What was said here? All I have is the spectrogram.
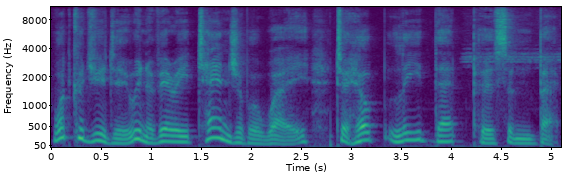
what could you do in a very tangible way to help lead that person back?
